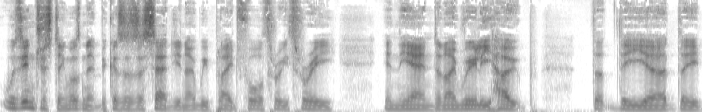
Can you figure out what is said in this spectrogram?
was interesting, wasn't it? Because as I said, you know, we played four three three in the end, and I really hope that the uh, the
